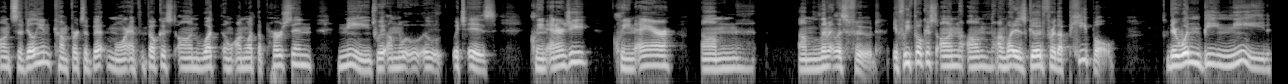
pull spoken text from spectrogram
on civilian comforts a bit more and focused on what on what the person needs, um, which is clean energy, clean air, um, um, limitless food. If we focused on on on what is good for the people, there wouldn't be need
